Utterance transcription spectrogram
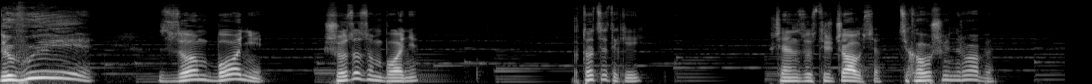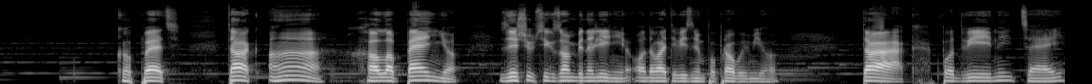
Диви! Зомбоні. Що за зомбоні? Хто це такий? Ще не зустрічався. Цікаво, що він робить. Капець. Так, а, халапеньо. Знищив всіх зомбі на лінії. О, давайте візьмемо, попробуємо його. Так, подвійний цей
